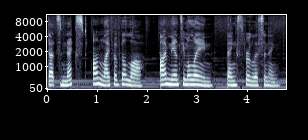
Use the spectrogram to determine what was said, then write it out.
That's next on Life of the Law. I'm Nancy Mullane. Thanks for listening.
